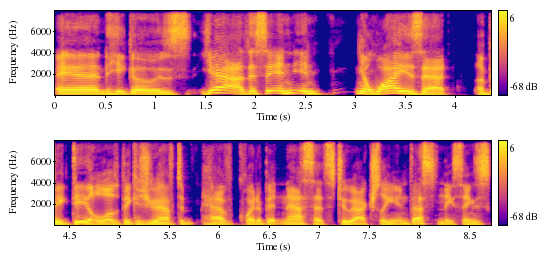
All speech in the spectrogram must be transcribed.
And he goes, Yeah, this and, and you know, why is that a big deal? Well, it's because you have to have quite a bit in assets to actually invest in these things.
